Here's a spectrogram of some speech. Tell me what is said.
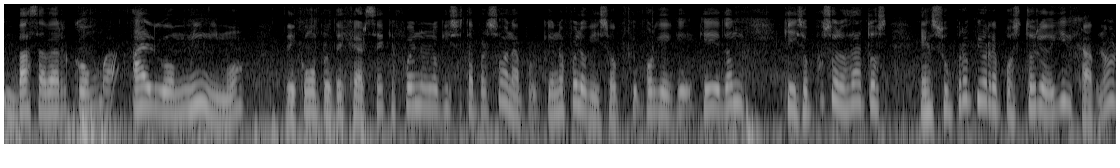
vas a ver como algo mínimo de cómo protegerse, que fue lo que hizo esta persona, porque no fue lo que hizo, porque ¿qué, qué, hizo? Puso los datos en su propio repositorio de GitHub, ¿no?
